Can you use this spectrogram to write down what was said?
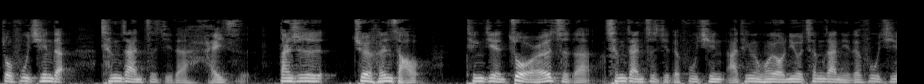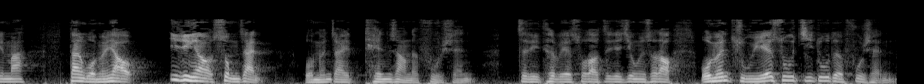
做父亲的称赞自己的孩子，但是却很少听见做儿子的称赞自己的父亲。啊，听众朋友，你有称赞你的父亲吗？但我们要一定要颂赞我们在天上的父神。这里特别说到这些经文，说到我们主耶稣基督的父神，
